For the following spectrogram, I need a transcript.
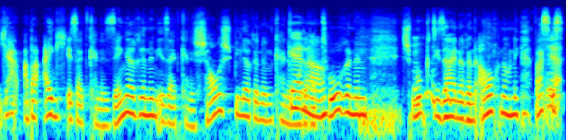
ja, aber eigentlich ihr seid keine Sängerinnen, ihr seid keine Schauspielerinnen, keine Genau. Moderatorinnen, Schmuckdesignerin auch noch nicht. Was Ja. ist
